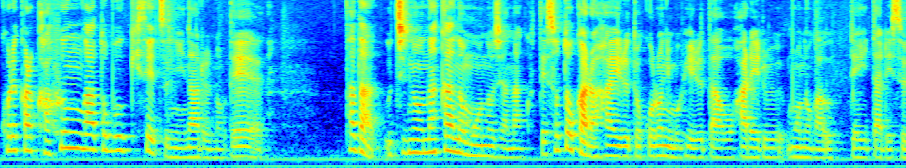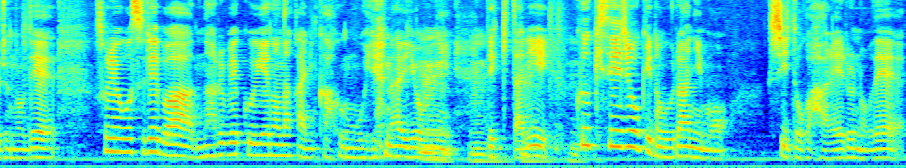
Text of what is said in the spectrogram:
これから花粉が飛ぶ季節になるのでただうちの中のものじゃなくて外から入るところにもフィルターを貼れるものが売っていたりするのでそれをすればなるべく家の中に花粉を入れないようにできたり、空気清浄機の裏にもシートが貼れるので。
